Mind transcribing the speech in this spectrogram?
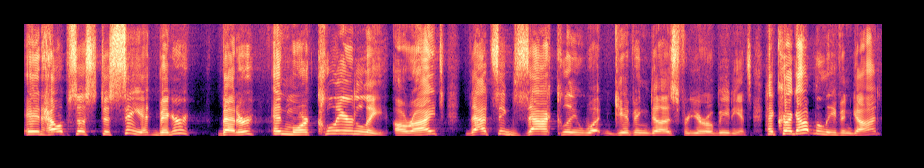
It helps us to see it bigger, better, and more clearly, all right? That's exactly what giving does for your obedience. Hey, Craig, I believe in God.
